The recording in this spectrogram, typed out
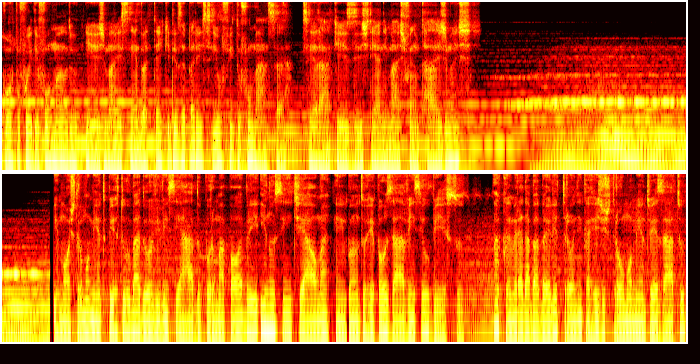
corpo foi deformando e esmaecendo até que desapareceu feito fumaça. Será que existem animais fantasmas? Mostra o momento perturbador vivenciado por uma pobre, inocente alma enquanto repousava em seu berço. A câmera da babá eletrônica registrou o momento exato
